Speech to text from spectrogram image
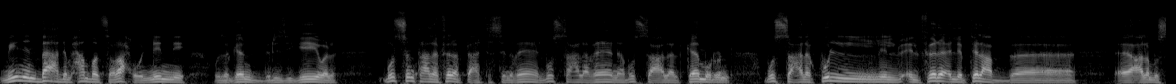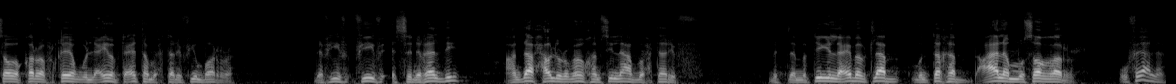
مين بعد محمد صلاح والنني وإذا كان تريزيجيه ولا بص أنت على الفرقة بتاعت السنغال بص على غانا بص على الكاميرون بص على كل ال- الفرق اللي بتلعب آه، على مستوى القارة الأفريقية واللعيبة بتاعتها محترفين بره. ده في في السنغال دي عندها حوالي 450 لاعب محترف. بت- لما بتيجي اللعيبة بتلعب منتخب عالم مصغر. وفعلا.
